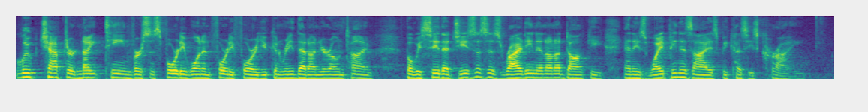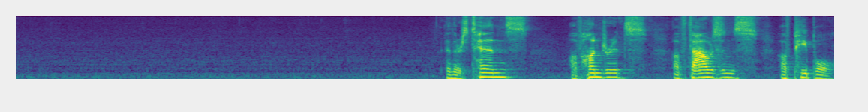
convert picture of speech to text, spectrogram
Luke chapter 19, verses 41 and 44. You can read that on your own time. But we see that Jesus is riding in on a donkey and he's wiping his eyes because he's crying. And there's tens of hundreds of thousands of people.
